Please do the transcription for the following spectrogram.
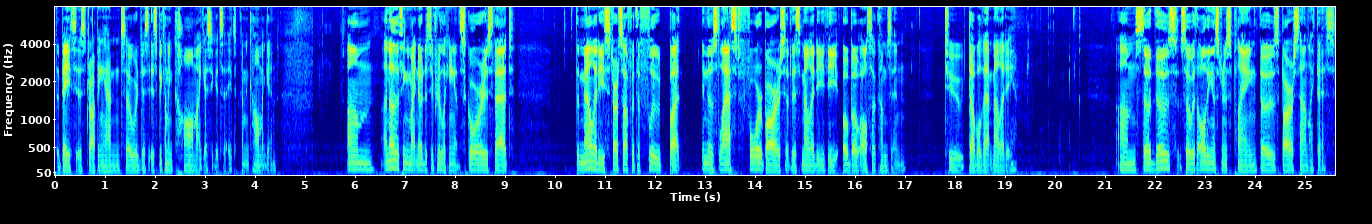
The bass is dropping out, and so we're just it's becoming calm. I guess you could say it's becoming calm again. Um, another thing you might notice if you're looking at the score is that the melody starts off with the flute, but in those last four bars of this melody, the oboe also comes in to double that melody. Um, so those, so with all the instruments playing, those bars sound like this.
